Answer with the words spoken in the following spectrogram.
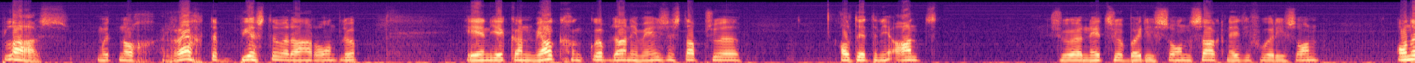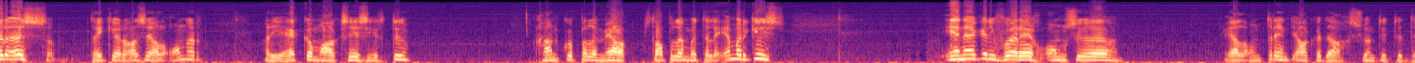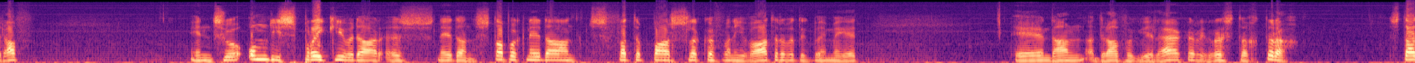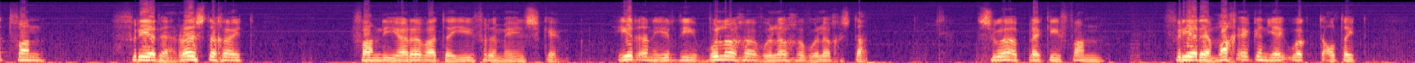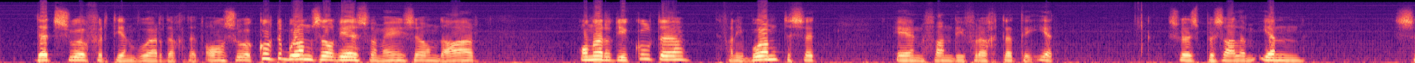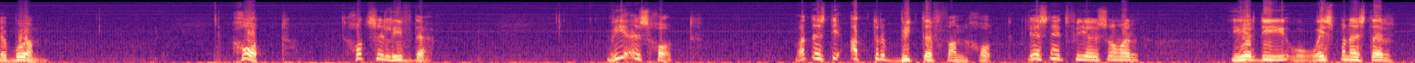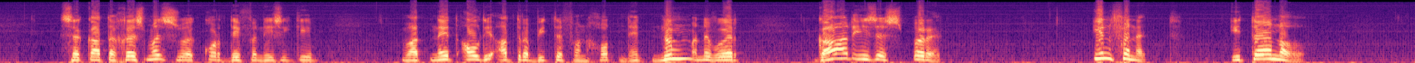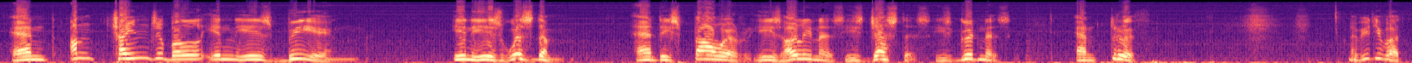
plaas, met nog rechte beeste wat daar rondloop, en jy kan melk gaan koop daar, die mense stap so, altyd in die aand, so net so by die sonsak, net die voor die son, onder is, die keer as hy al onder, maar die hekke maak 6 uur toe, gaan koop hulle melk, stap hulle met hulle emmerkies, en ek het die voorrecht om so, wel omtrent elke dag so toe te draf, en so om die spruikie wat daar is, net dan stap ek net daar, en vat een paar slikke van die water wat ek by my het, en dan draf ek weer lekker rustig terug. Stad van vrede, rustigheid van die Heere wat hy hier vir die mens skenk. Hier in hierdie woelige, woelige, woelige stad. So een plekkie van vrede, mag ek en jy ook altyd dit so verteenwoordig, dat ons so een koelteboom sal wees vir mense om daar onder die koelte van die boom te sit en van die vruchte te eet soos Psalm 1 se boom. God, Godse liefde, wie is God? Wat is die attribute van God? Ek lees net vir jou sommer hier die Westminister se kategismus, so kort definisiekie, wat net al die attribute van God net noem in die woord, God is a spirit, infinite, eternal, and unchangeable in his being, in his wisdom, and his power, his holiness, his justice, his goodness, and truth. Nou weet jy wat,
